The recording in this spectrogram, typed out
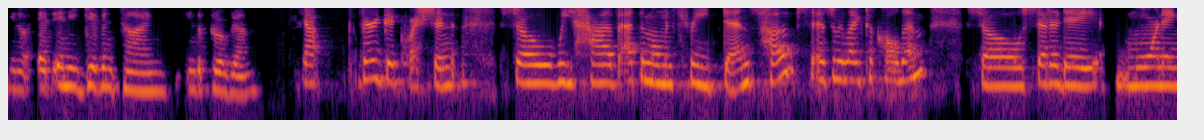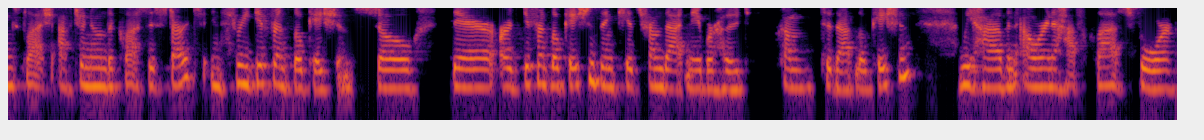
you know, at any given time in the program? Yeah. Very good question. So we have at the moment three dance hubs, as we like to call them. So Saturday morning slash afternoon, the classes start in three different locations. So there are different locations and kids from that neighborhood come to that location. We have an hour and a half class for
